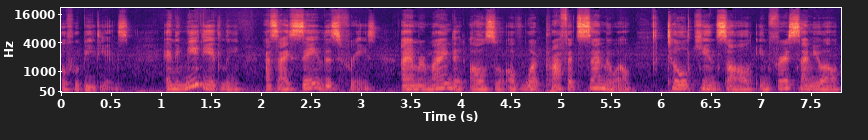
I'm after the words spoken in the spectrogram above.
of obedience. And immediately, as I say this phrase, I am reminded also of what Prophet Samuel told King Saul in 1 Samuel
